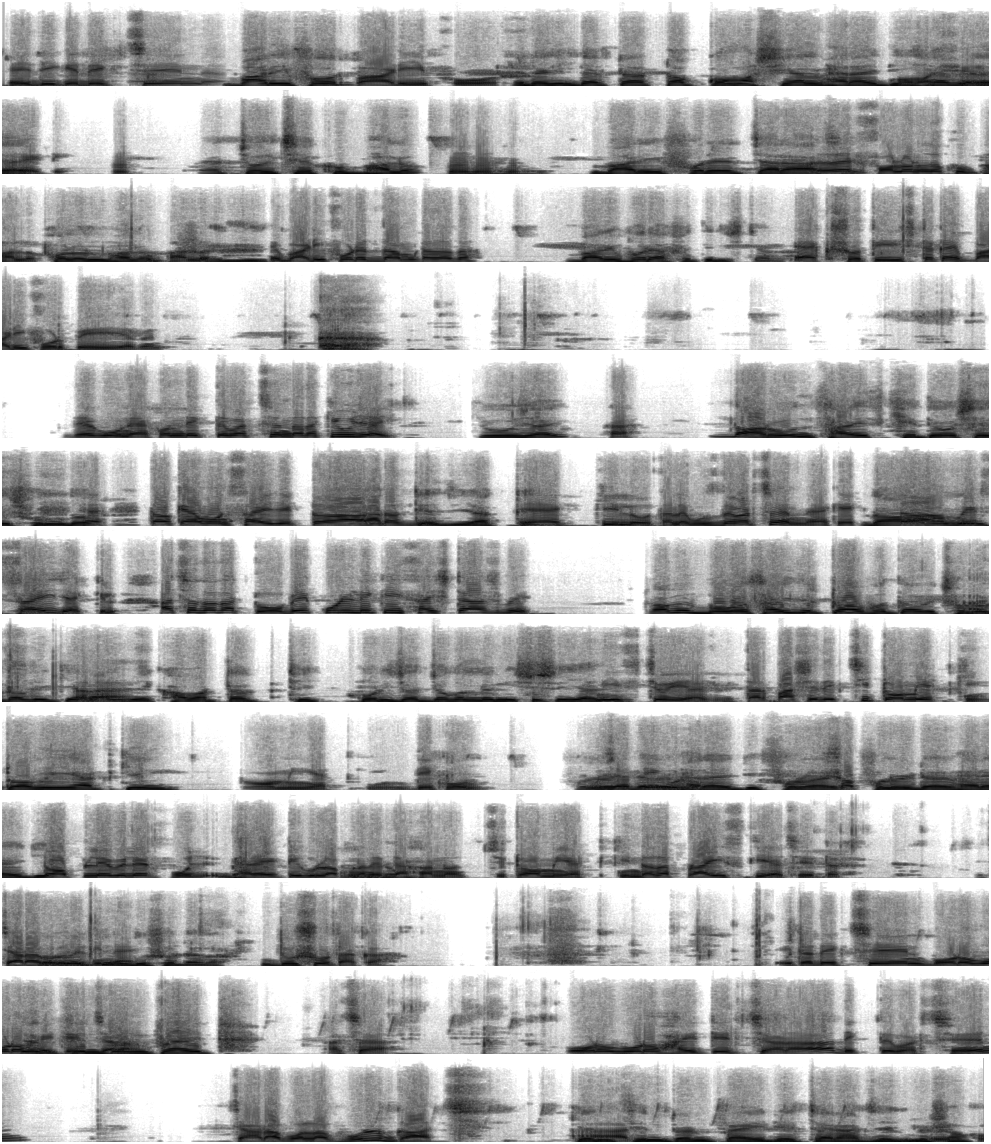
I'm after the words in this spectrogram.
এইদিকে দেখছেন বাড়ি ফোর। বাড়ি ফোর। এটা কিন্তু একটা টপ কমার্শিয়াল ভ্যারাইটি হিসাবে চলছে খুব ভালো। বাড়ি ফোরের চারা ফলনও তো খুব ভালো। ফলন ভালো। ভালো। বাড়ি ফোরের দামটা দাদা? বাড়ি ফোর একশো তিরিশ টাকা। একশো তিরিশ টাকায় বাড়ি ফোর পেয়ে যাবেন। দেখুন এখন দেখতে পাচ্ছেন দাদা কিউ যাই? কিউ যাই। হ্যাঁ। দারুণ সাইজ খেতেও সেই সুন্দর। তাও কেমন সাইজ একটু এক আন্দাজ কেজি এক কিলো তাহলে বুঝতে পারছেন? এক একটা আমের সাইজ এক কিলো। আচ্ছা দাদা টবে করলে কি সাইজটা আসবে? তবে বড় সাইজের টপ হতে হবে ছোট আচ্ছা, টবে কি আর আসবে? খাবারটা ঠিক পরিচর্যা করলে নিশ্চয়ই আসবে। নিশ্চয়ই আসবে। তার পাশে দেখছি Tommy Atkins Tommy Atkins Tommy Atkins দেখুন। ভ্যারাইটি ফ্লোরিডার ভ্যারাইটি টপ লেভেলের ভ্যারাইটি গুলো আপনাদের দেখানো হচ্ছে। টমি অ্যাটকিং দাদা প্রাইস কি আছে এটার? চারাগুলো যদি নেয়। দুশো টাকা। দুশো টাকা। এটা দেখছেন বড় বড় হাইটের চারা। আচ্ছা বড় বড় হাইটের চারা দেখতে পাচ্ছেন। চারা বলা ভুল গাছ। কেনসিংটন প্রাইডের চারা আছে এগুলো সব।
